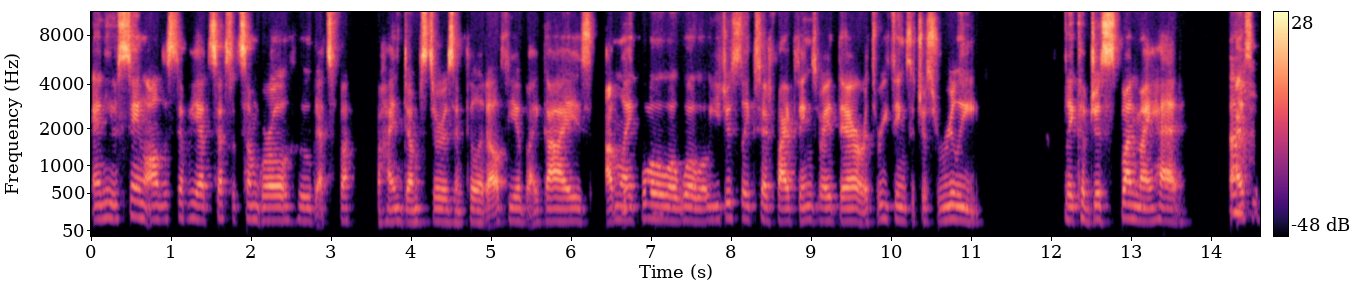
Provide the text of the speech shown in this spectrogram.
And he was saying all the stuff. He had sex with some girl who gets fucked behind dumpsters in Philadelphia by guys. I'm like, whoa, whoa, whoa, whoa, whoa. You just like said five things right there, or three things that just really like have just spun my head. I said,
